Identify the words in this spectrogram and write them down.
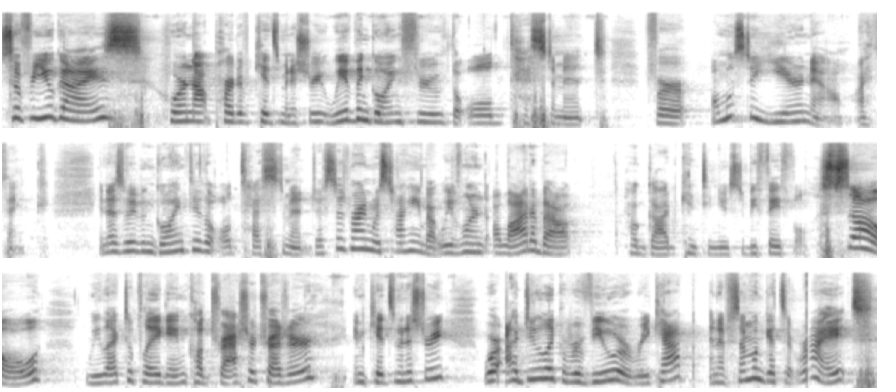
So, for you guys who are not part of kids' ministry, we have been going through the Old Testament for almost a year now, I think. And as we've been going through the Old Testament, just as Ryan was talking about, we've learned a lot about how God continues to be faithful. So, we like to play a game called Trash or Treasure in kids' ministry, where I do like a review or a recap, and if someone gets it right,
